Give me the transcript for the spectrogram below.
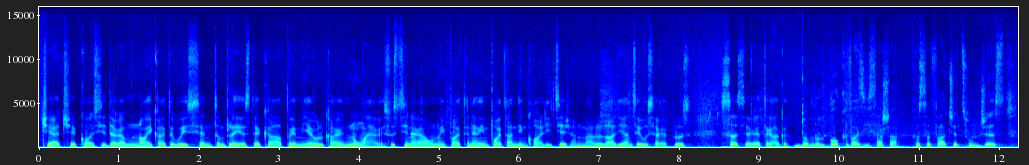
Ceea ce considerăm noi că ar trebui să se întâmple este ca premierul, care nu mai are susținerea unui partener important din coaliție, și anume al Alianței USR+, să se retragă. Domnul Boc v-a zis așa, că să faceți un gest,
